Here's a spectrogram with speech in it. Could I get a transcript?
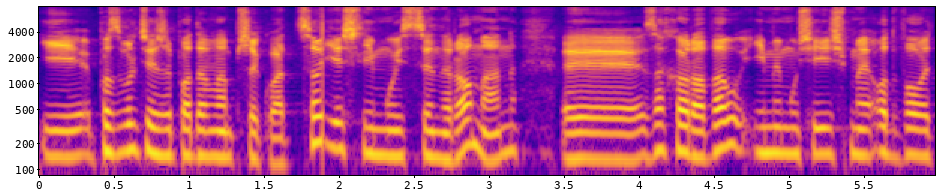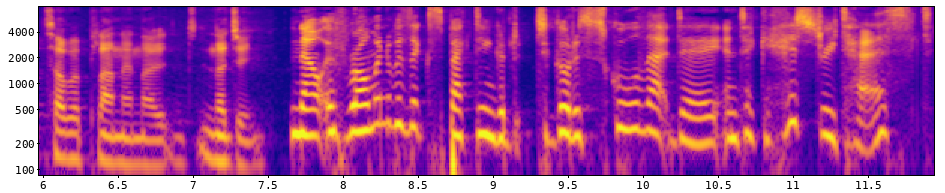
I pozwólcie, że podam Wam przykład. Co jeśli mój syn Roman e, zachorował i my musieliśmy odwołać całe plany na, na dzień? Now, if Roman was expecting to go to school that day and take a history test,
